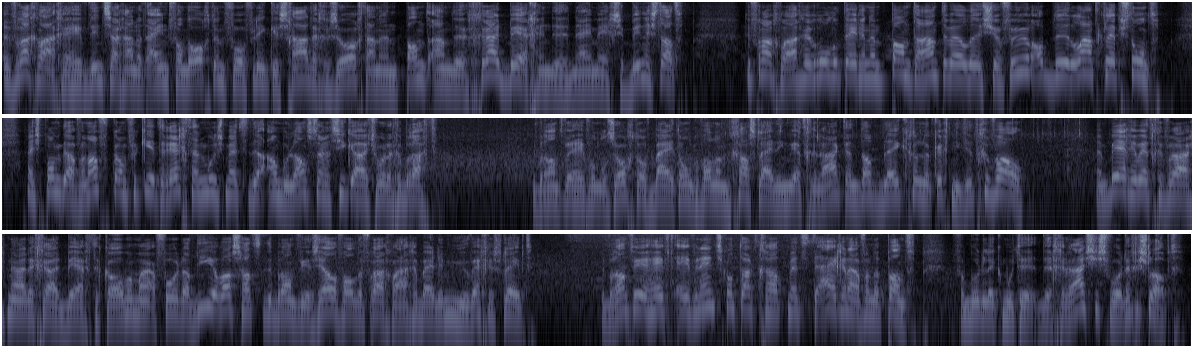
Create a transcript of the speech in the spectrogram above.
Een vrachtwagen heeft dinsdag aan het eind van de ochtend voor flinke schade gezorgd aan een pand aan de Gruitberg in de Nijmeegse binnenstad. De vrachtwagen rolde tegen een pand aan terwijl de chauffeur op de laadklep stond. Hij sprong daar vanaf, kwam verkeerd terecht en moest met de ambulance naar het ziekenhuis worden gebracht. De brandweer heeft onderzocht of bij het ongeval een gasleiding werd geraakt en dat bleek gelukkig niet het geval. Een berger werd gevraagd naar de Gruitberg te komen, maar voordat die er was had de brandweer zelf al de vrachtwagen bij de muur weggesleept. De brandweer heeft eveneens contact gehad met de eigenaar van het pand. Vermoedelijk moeten de garages worden gesloopt.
